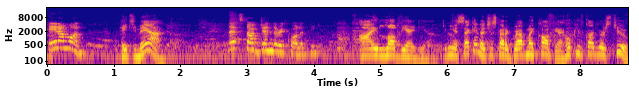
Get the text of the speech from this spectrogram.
Hey Ramon, Hey Timea, let's talk gender equality. I love the idea. Give me a second, I just gotta grab my coffee. I hope you've got yours too.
